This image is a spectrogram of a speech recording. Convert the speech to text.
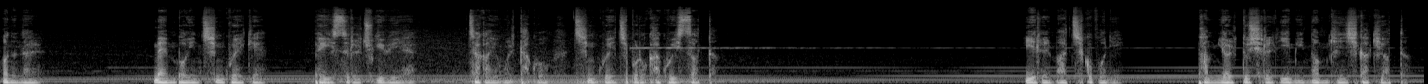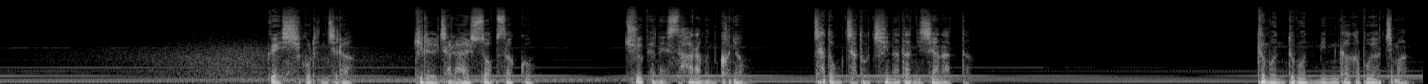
어느 날 멤버인 친구에게 베이스를 주기 위해 자가용을 타고 친구의 집으로 가고 있었다. 일을 마치고 보니 밤 12시를 이미 넘긴 시각이었다. 꽤 시골인지라 길을 잘 알 수 없었고 주변에 사람은커녕 자동차도 지나다니지 않았다. 드문드문 민가가 보였지만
